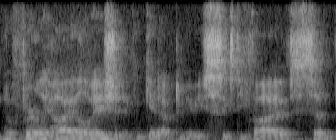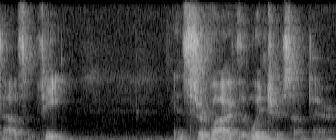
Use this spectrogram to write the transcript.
you know fairly high elevation. It can get up to maybe 65, 7,000 feet, and survive the winters up there.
